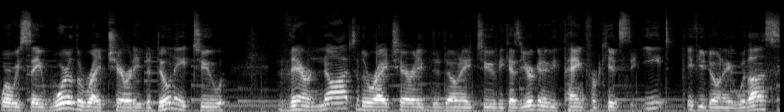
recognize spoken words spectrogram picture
where we say we're the right charity to donate to. They're not the right charity to donate to because you're going to be paying for kids to eat if you donate with us.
